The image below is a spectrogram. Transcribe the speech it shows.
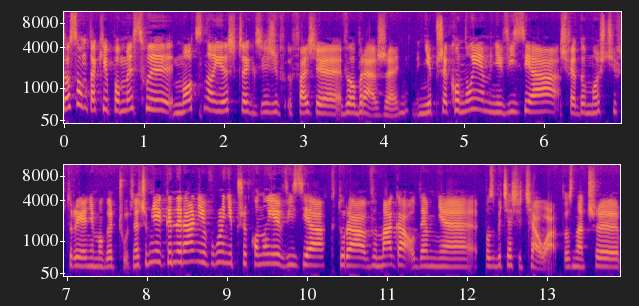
to są takie pomysły mocno jeszcze gdzieś w fazie wyobrażeń. Nie przekonuje mnie wizja świadomości, w której ja nie mogę czuć. Znaczy mnie generalnie w ogóle nie przekonuje wizja, która wymaga ode mnie pozbycia się ciała. To znaczy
